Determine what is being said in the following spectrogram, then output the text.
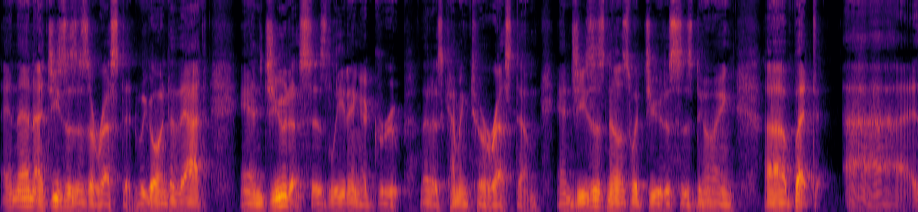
And then uh, Jesus is arrested. We go into that, and Judas is leading a group that is coming to arrest him. And Jesus knows what Judas is doing, uh, but uh,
